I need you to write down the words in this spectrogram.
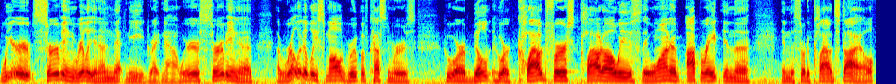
We're serving really an unmet need right now. We're serving a, a relatively small group of customers who are built, who are cloud first, cloud always. They want to operate in the in the sort of cloud style,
